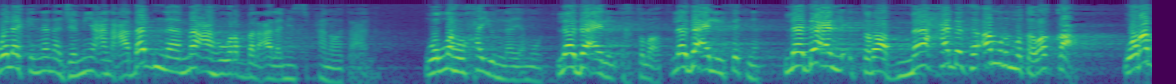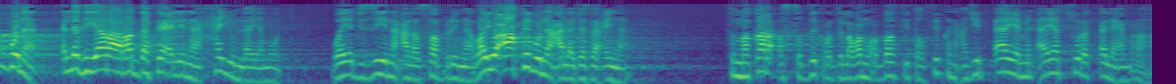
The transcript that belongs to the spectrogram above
ولكننا جميعا عبدنا معه رب العالمين سبحانه وتعالى. والله حي لا يموت. لا داعي للاختلاط لا داعي للفتنة لا داعي للاضطراب. ما حدث أمر متوقع. وربنا الذي يرى رد فعلنا حي لا يموت. ويجزينا على صبرنا ويعاقبنا على جزعنا. ثم قرأ الصديق رضي الله عنه وأرضاه في توفيق عجيب آية من آيات سورة آل عمران.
